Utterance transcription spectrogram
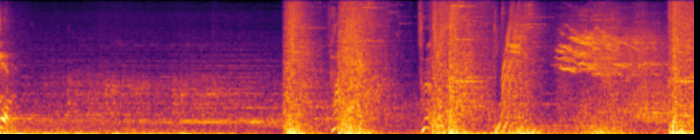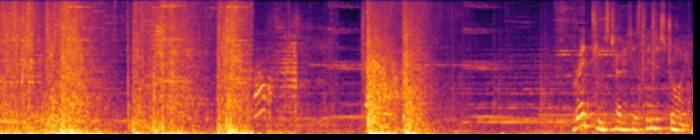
Action! Red Team's turret has been destroyed.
